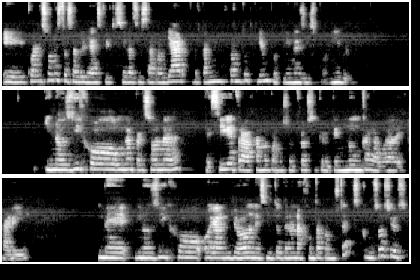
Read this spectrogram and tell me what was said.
eh, cuáles son estas habilidades que quisieras desarrollar, pero también cuánto tiempo tienes disponible. Y nos dijo una persona que sigue trabajando con nosotros y creo que nunca la voy a dejar ir, me, nos dijo, oigan, yo necesito tener una junta con ustedes, como socios.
